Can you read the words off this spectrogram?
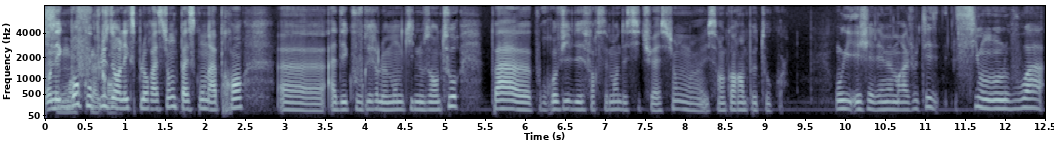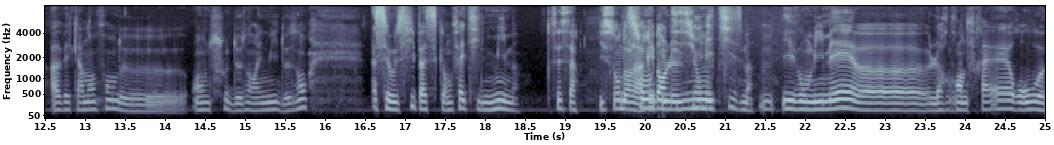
on est, beaucoup plus dans l'exploration parce qu'on apprend euh, à découvrir le monde qui nous entoure, pas euh, pour revivre des, forcément des situations. Euh, c'est encore un peu tôt, quoi. Oui, et j'allais même rajouter, si on le voit avec un enfant de en dessous de deux ans et demi, deux ans, c'est aussi parce qu'en fait, ils miment. C'est ça. Ils sont dans, la dans le mimétisme. Mm. Ils vont mimer euh, leur grande frère ou euh,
